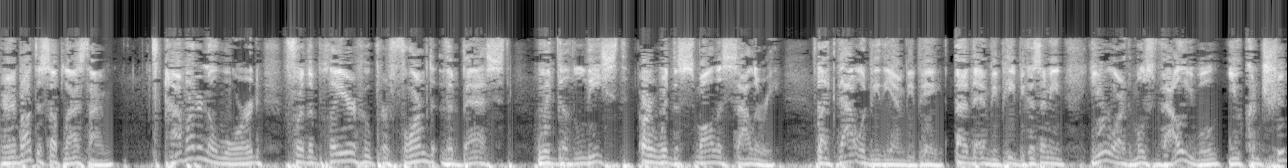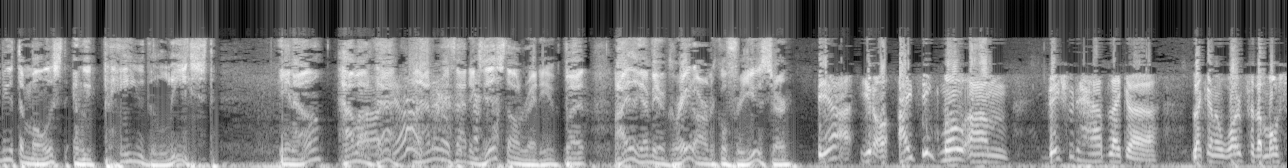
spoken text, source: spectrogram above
and I brought this up last time, how about an award for the player who performed the best with the least, or with the smallest salary? Like that would be the MVP, uh, the MVP, because I mean, you are the most valuable, you contribute the most, and we pay you the least. You know? How about that? And I don't know if that exists already, but I think that'd be a great article for you, sir. Yeah, you know, I think Mo, um, they should have like a like an award for the most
